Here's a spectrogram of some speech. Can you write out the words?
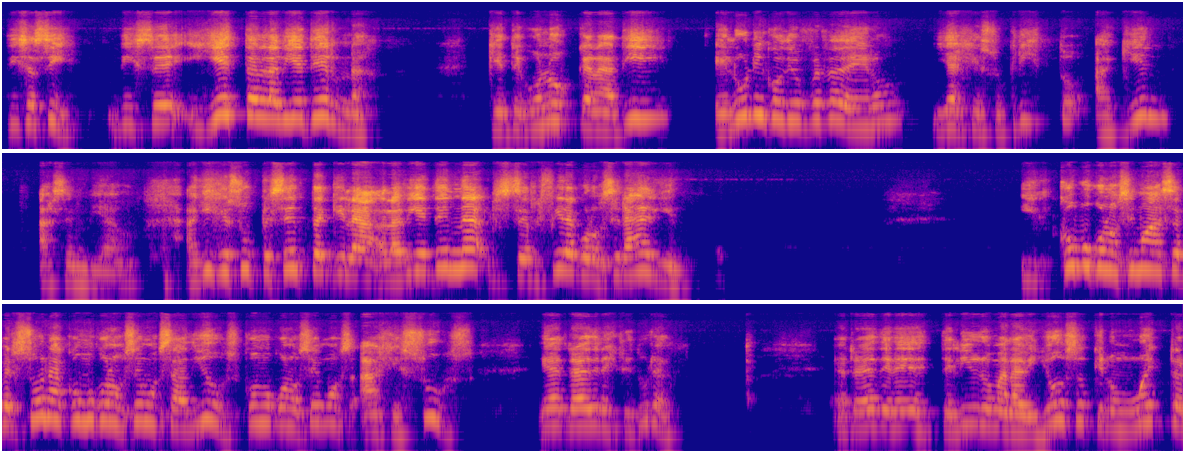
Dice así, dice, y esta es la vida eterna, que te conozcan a ti, el único Dios verdadero, y a Jesucristo, a quien has enviado. Aquí Jesús presenta que la, la vida eterna se refiere a conocer a alguien. ¿Y cómo conocemos a esa persona? ¿Cómo conocemos a Dios? ¿Cómo conocemos a Jesús? Es a través de la Escritura. A través de este libro maravilloso que nos muestra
